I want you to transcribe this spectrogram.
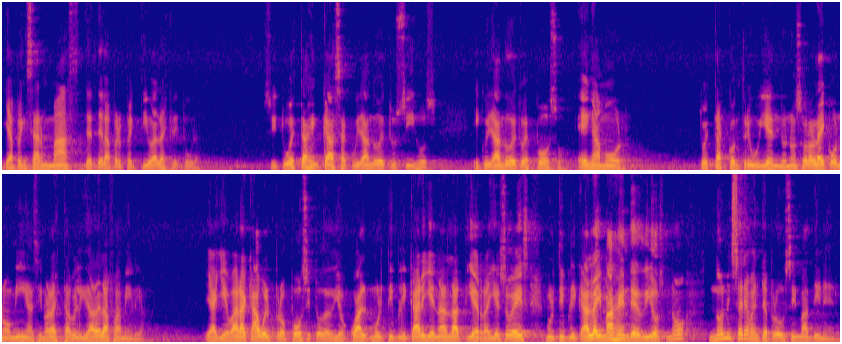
y a pensar más desde la perspectiva de la escritura. Si tú estás en casa cuidando de tus hijos y cuidando de tu esposo en amor, tú estás contribuyendo no solo a la economía, sino a la estabilidad de la familia y a llevar a cabo el propósito de Dios. ¿Cuál? Multiplicar y llenar la tierra. Y eso es multiplicar la imagen de Dios, no, no necesariamente producir más dinero.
